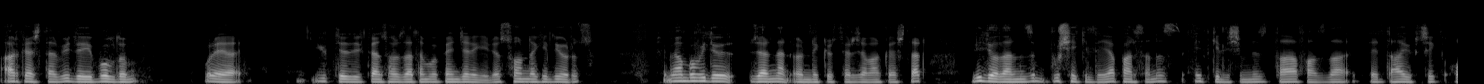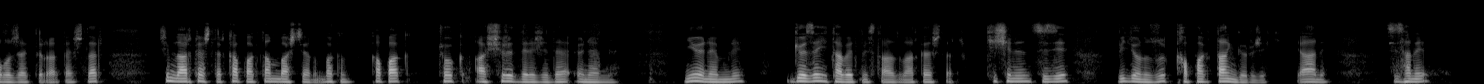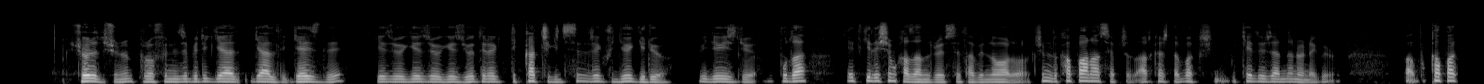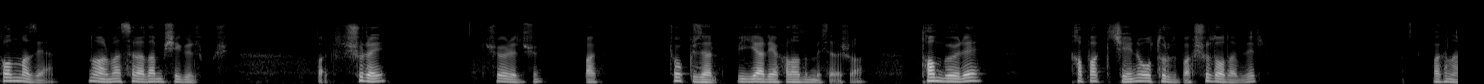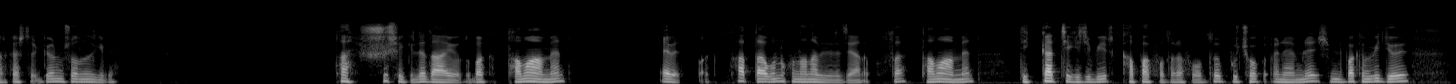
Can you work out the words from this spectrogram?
Arkadaşlar videoyu buldum. Buraya yükledikten sonra zaten bu pencere geliyor. Sonraki diyoruz. Şimdi ben bu video üzerinden örnek göstereceğim arkadaşlar. Videolarınızı bu şekilde yaparsanız etkileşiminiz daha fazla ve daha yüksek olacaktır arkadaşlar. Şimdi arkadaşlar kapaktan başlayalım. Bakın kapak çok aşırı derecede önemli. Niye önemli? Göze hitap etmesi lazım arkadaşlar. Kişinin sizi videonuzu kapaktan görecek. Yani siz hani şöyle düşünün. Profilinizi biri gel, geldi, gezdi. Geziyor, geziyor, geziyor. Direkt dikkat çekicisi direkt videoya giriyor. Video izliyor. Bu da etkileşim kazandırıyor size tabii doğal olarak. Şimdi kapağı nasıl yapacağız? Arkadaşlar bak şimdi bir kedi üzerinden örnek veriyorum. Bak bu kapak olmaz yani. Normal sıradan bir şey gözükmüş. Bak şurayı şöyle düşün. Bak çok güzel bir yer yakaladım mesela şu an. Tam böyle kapak şeyine oturdu. Bak şurada olabilir. Bakın arkadaşlar görmüş olduğunuz gibi. Heh, şu şekilde daha iyi oldu. Bak tamamen evet bak hatta bunu kullanabiliriz yani burada. Tamamen dikkat çekici bir kapak fotoğrafı oldu. Bu çok önemli. Şimdi bakın videoyu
